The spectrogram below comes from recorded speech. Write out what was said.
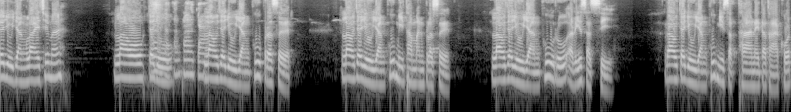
จะอยู่อย่างไรใช่ไหมเราจะอยู่ใช่ค่ท่านพระอาจารย์เราจะอยู่อย่างผู้ประเสริฐ เราจะอยู่อย่างผู้มีธรรมอันประเสริฐ เราจะอยู่อย่างผู้รู้อริสัจสี่เราจะอยู่อย่างผู้มีศรัทธาในตถาคต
